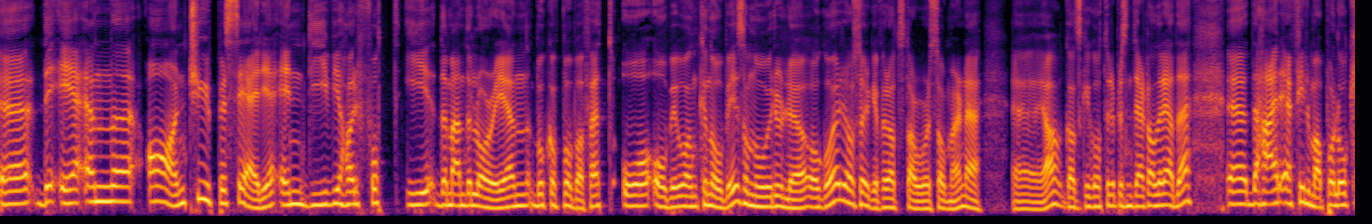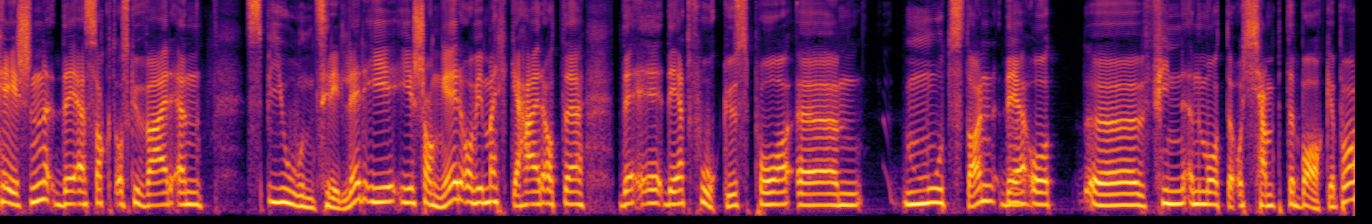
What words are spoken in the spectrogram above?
Uh, Det er en annen type serie enn de vi har fått i The Mandalorian, Book of Bobafett og Obi-Wan Kenobi, som nå ruller og går, og sørger for at Star Wars-sommeren er uh, ja, ganske godt representert allerede. Uh, Det her er filma på location. Det er sagt å skulle være en spionthriller i, i sjanger, og vi merker her at det, det, er, det er et fokus på øh, motstand, det å øh, finne en måte å kjempe tilbake på.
